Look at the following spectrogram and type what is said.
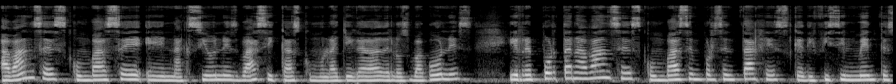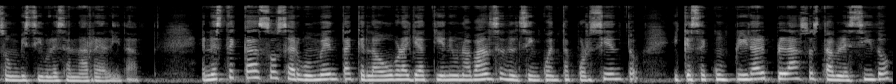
avances con base en acciones básicas como la llegada de los vagones y reportan avances con base en porcentajes que difícilmente son visibles en la realidad. En este caso se argumenta que la obra ya tiene un avance del 50% y que se cumplirá el plazo establecido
